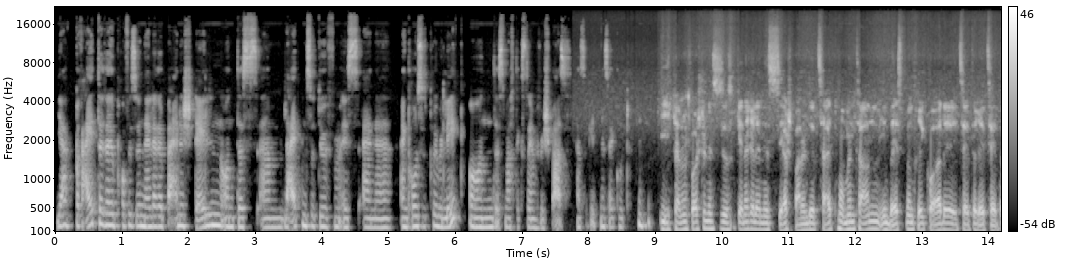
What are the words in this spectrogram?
ja, breitere, professionellere Beine stellen und das ähm, leiten zu dürfen, ist eine, ein großes Privileg und es macht extrem viel Spaß. Also geht mir sehr gut. Ich kann mir vorstellen, es ist generell eine sehr spannende Zeit momentan, Investmentrekorde etc. etc.,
